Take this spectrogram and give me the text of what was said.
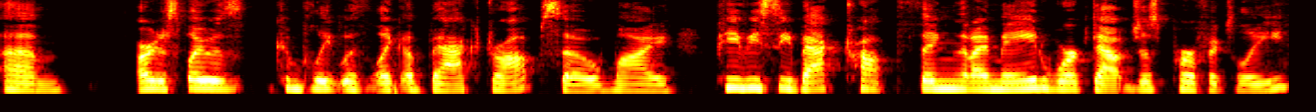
um, our display was complete with like a backdrop. So my PVC backdrop thing that I made worked out just perfectly.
